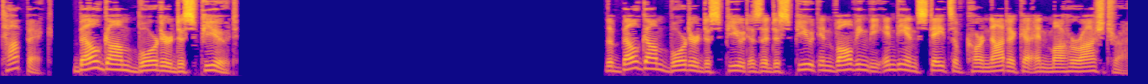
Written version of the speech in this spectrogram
Topic: Belgaum border dispute. The Belgaum border dispute is a dispute involving the Indian states of Karnataka and Maharashtra.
